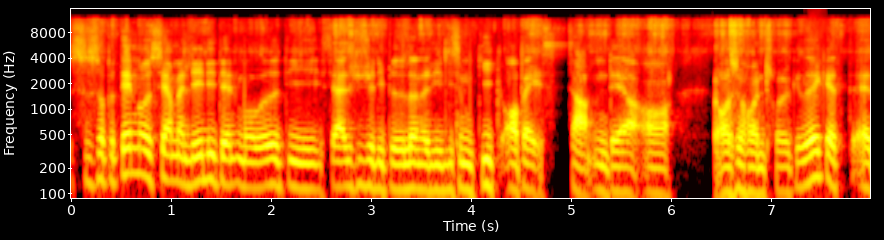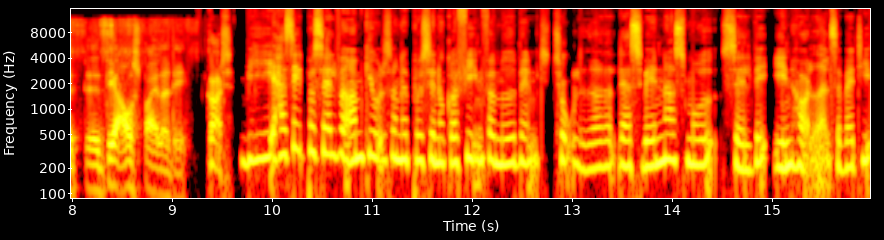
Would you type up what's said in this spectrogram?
så, så på den måde ser man lidt i den måde, de, særligt synes jeg, de billeder, når de ligesom gik opad sammen der, og også håndtrykket, ikke? At, at, at det afspejler det. Godt. Vi har set på selve omgivelserne på scenografien for mødet mellem de to ledere. Lad os vende os mod selve indholdet, altså hvad de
